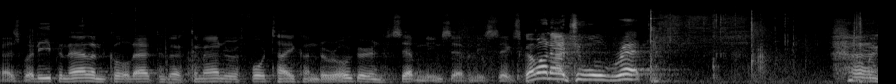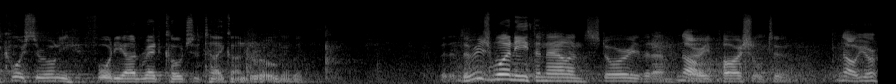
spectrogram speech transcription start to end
that's what Ethan Allen called out to the commander of Fort Ticonderoga in 1776. Come on out, you old rat! Uh, of course, there are only 40 odd redcoats at Ticonderoga, but, but there is one Ethan Allen story that I'm No. very partial to. No, you're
